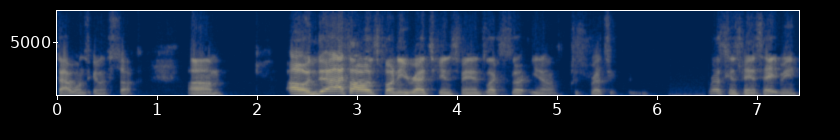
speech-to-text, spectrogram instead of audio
That one's gonna suck. Um, oh, and I thought it was funny. Redskins fans like, you know, just Redskins, Redskins fans hate me.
